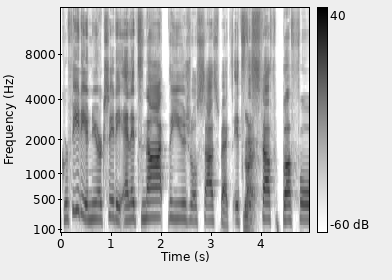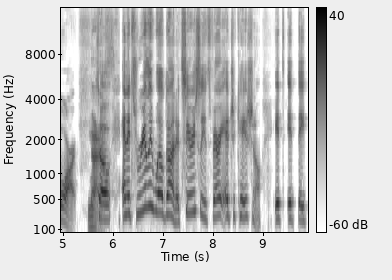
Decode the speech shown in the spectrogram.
graffiti in New York City, and it's not the usual suspects. It's the stuff before. Nice. So, and it's really well done. It's seriously, it's very educational. It it they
